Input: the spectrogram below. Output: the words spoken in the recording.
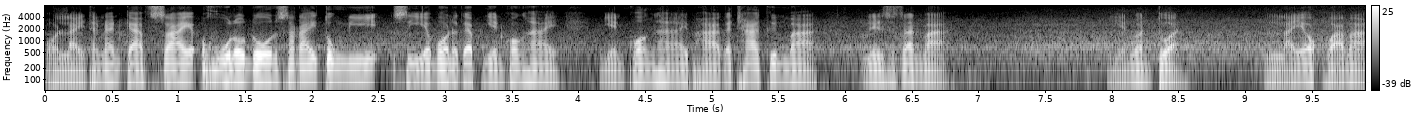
บอลไหลทางด้านกาบซ้าย โอ้โห แล้วโดนสไลด์ตรงนี้ เสียบอลนะครับ เหงียนควงไฮเหงียนควงไฮพากระชากขึ้นมา เลนสั้นมา เหียนวันต่วน ไหลออกขวามา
